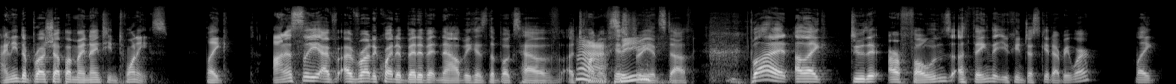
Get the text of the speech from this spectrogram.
I need to brush up on my 1920s. Like honestly, I've I've read quite a bit of it now because the books have a ton Ah, of history see? and stuff. But uh, like, do the are phones a thing that you can just get everywhere? Like,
